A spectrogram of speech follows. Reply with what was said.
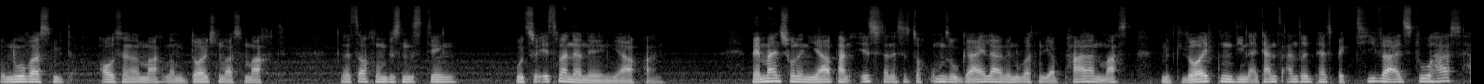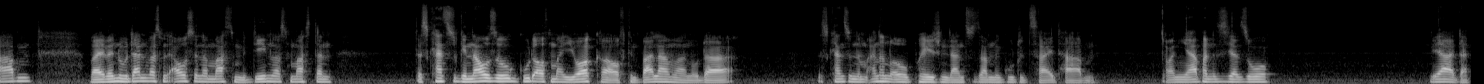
und nur was mit Ausländern macht oder mit Deutschen was macht, dann ist auch so ein bisschen das Ding, wozu ist man dann in Japan? wenn man schon in Japan ist, dann ist es doch umso geiler, wenn du was mit Japanern machst, mit Leuten, die eine ganz andere Perspektive als du hast, haben. Weil wenn du dann was mit Ausländern machst und mit denen was machst, dann das kannst du genauso gut auf Mallorca, auf dem Ballermann oder das kannst du in einem anderen europäischen Land zusammen eine gute Zeit haben. Aber in Japan ist es ja so, ja, da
